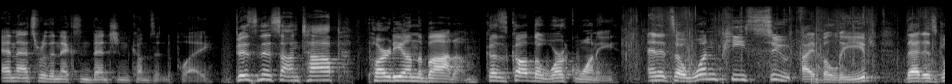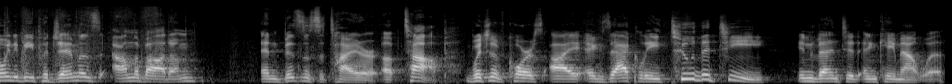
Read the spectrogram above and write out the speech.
And that's where the next invention comes into play. Business on top, party on the bottom. Because it's called the Work Wonnie. And it's a one-piece suit, I believe, that is going to be pajamas on the bottom and business attire up top. Which of course I exactly to the T invented and came out with.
